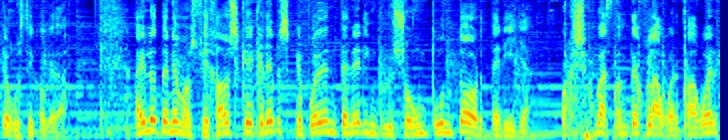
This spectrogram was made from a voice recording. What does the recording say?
¡Qué gustico queda! Ahí lo tenemos, fijaos qué crepes que pueden tener incluso un punto horterilla, porque son bastante flower power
